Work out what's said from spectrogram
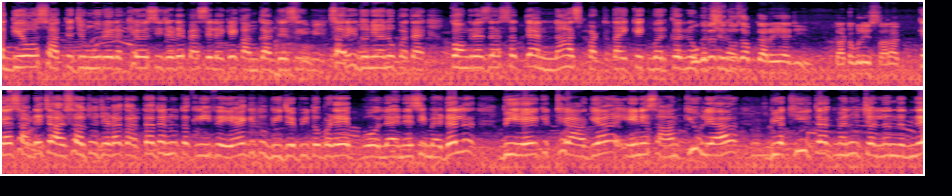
ਅੱਗੇ ਉਹ ਸੱਤ ਜਮੂਰੇ ਰੱਖੇ ਹੋਏ ਸੀ ਜਿਹੜੇ ਪੈਸੇ ਲੈ ਕੇ ਕੰਮ ਕਰਦੇ ਸੀ। ਸਾਰੀ ਦੁਨੀਆ ਨੂੰ ਪਤਾ ਹੈ ਕਾਂਗਰਸ ਦਾ ਸਤਿਆਨਾਸ਼ ਪੱਟਦਾ ਇੱਕ ਇੱਕ ਵਰਕਰ ਨੂੰ ਪੁੱਛ ਲਓ। ਸਾਹਿਬ ਕਰ ਰਹੇ ਆ ਜੀ ਕਾਟੋ ਕੋਲੇ ਸਾਰਾ ਕਿ ਸਾਢੇ ਚਾਰ ਸਾਲ ਤੋਂ ਜਿਹੜਾ ਕਰਤਾ ਤੈਨੂੰ ਤਕਲੀਫ ਇਹ ਹੈ ਕਿ ਤੂੰ ਬੀਜੇਪੀ ਤੋਂ ਬੜੇ ਲੈਣੇ ਸੀ ਮੈਡਲ ਵੀ ਇਹ ਕਿੱਥੇ ਆ ਗਿਆ ਇਹਨੇ ਸਾਂਭ ਕਿਉਂ ਲਿਆ? ਵੀ ਅਖੀਰ ਤੱਕ ਮੈਨੂੰ ਚੱਲਣ ਦਿੰਦੇ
